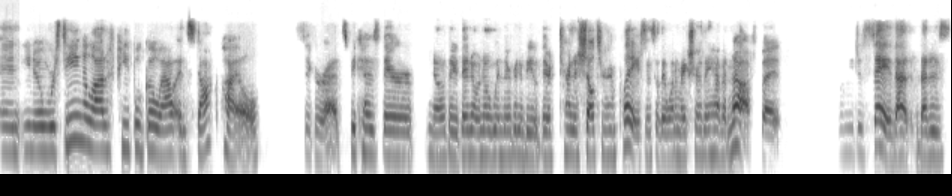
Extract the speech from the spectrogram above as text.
And you know, we're seeing a lot of people go out and stockpile cigarettes because they're you know they, they don't know when they're going to be they're trying to shelter in place and so they want to make sure they have enough but let me just say that that is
